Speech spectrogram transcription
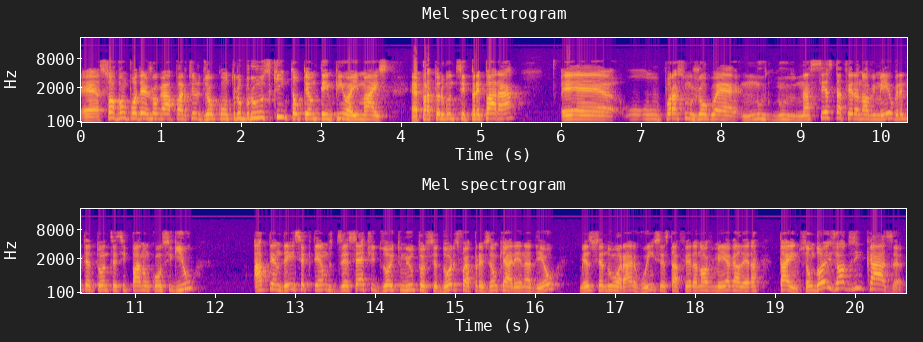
É, só vão poder jogar a partir do jogo contra o Brusque, então tem um tempinho aí mais é, para todo mundo se preparar. É, o, o próximo jogo é no- no- na sexta-feira, 9h30. O Grêmio tentou antecipar, não conseguiu. A tendência é que tenhamos 17 e 18 mil torcedores, foi a previsão que a Arena deu. Mesmo sendo um horário ruim, sexta-feira, 9h30, a galera tá indo. São dois jogos em casa.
